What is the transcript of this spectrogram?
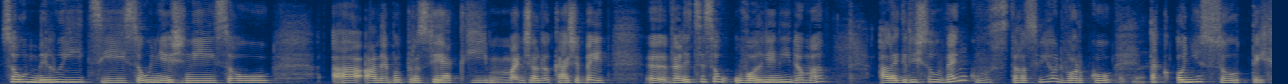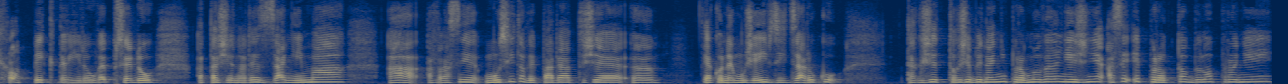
Jsou milující, jsou něžní, jsou uh, a, a nebo prostě jaký manžel dokáže být. E, velice jsou uvolněný doma, ale když jsou venku z toho svého dvorku, tak, tak oni jsou ty chlapy, který mm. jdou vepředu a ta žena jde za nima a, a vlastně musí to vypadat, že e, jako nemůže jí vzít za ruku. Takže to, že by na ní promluvil něžně, asi i proto bylo pro něj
